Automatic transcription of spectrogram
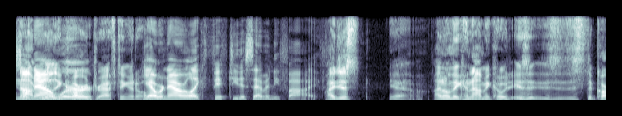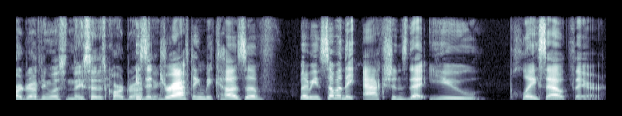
not now really card drafting at all. Yeah, we're now we're like fifty to seventy five. I just yeah, I don't think Hanami Koji is. It, is this the card drafting list? And they said it's card drafting. Is it drafting because of? I mean, some of the actions that you place out there,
